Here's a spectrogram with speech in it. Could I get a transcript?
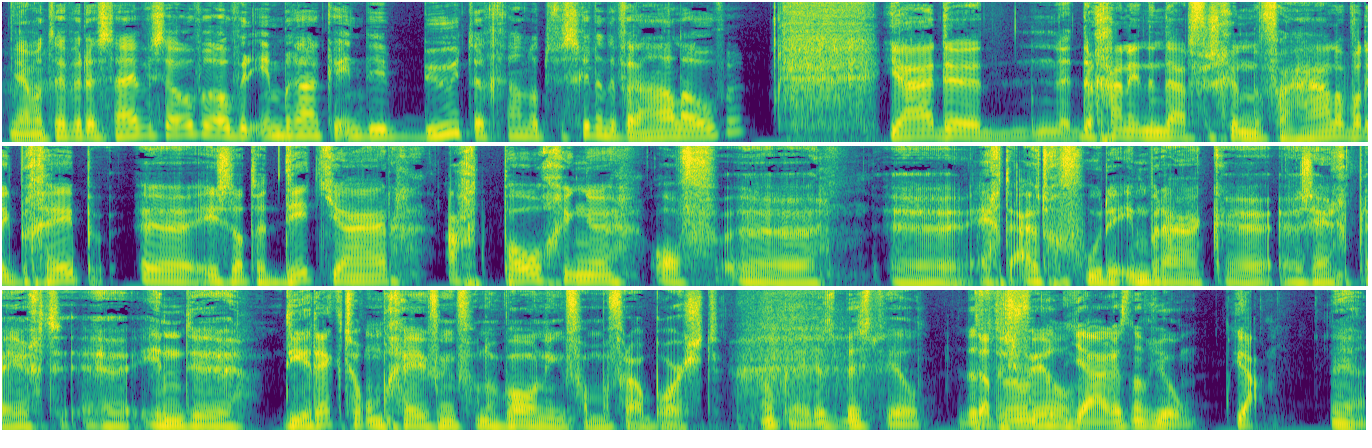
Ja, want hebben we daar cijfers over, over de inbraken in de buurt? Daar gaan wat verschillende verhalen over? Ja, er gaan inderdaad verschillende verhalen. Wat ik begreep uh, is dat er dit jaar acht pogingen of... Uh, echt uitgevoerde inbraken zijn gepleegd... In de directe omgeving van de woning van mevrouw Borst. Oké, okay, dat is best veel. Dat, dat is veel. Het jaar is nog jong. Ja. Ja.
